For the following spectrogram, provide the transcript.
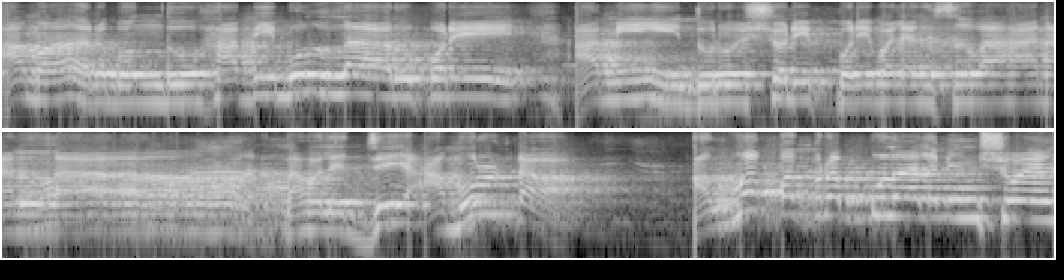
আমার বন্ধু হাবিবুল্লাহর উপরে আমি দুরূদ শরীফ পড়ি বলেন সুবহানাল্লাহ। তাহলে যে আমলটা আল্লাহ পাক রব্বুল আলামিন স্বয়ং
